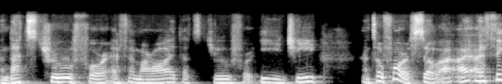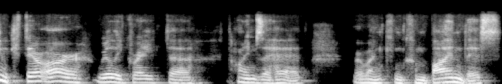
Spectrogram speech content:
And that's true for fMRI, that's true for EEG, and so forth. So I, I think there are really great uh, times ahead where one can combine this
